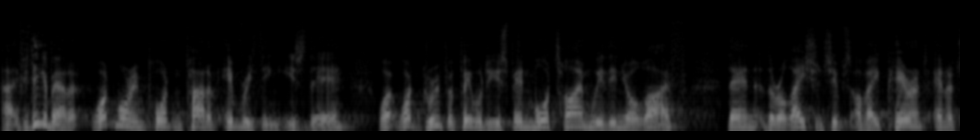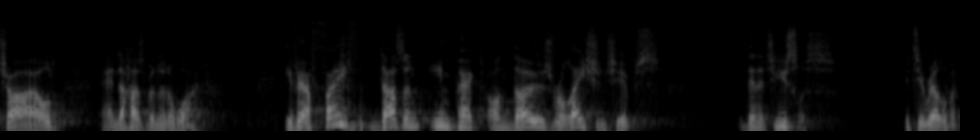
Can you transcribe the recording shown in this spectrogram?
Uh, if you think about it, what more important part of everything is there? What, what group of people do you spend more time with in your life than the relationships of a parent and a child and a husband and a wife. If our faith doesn't impact on those relationships, then it's useless. It's irrelevant.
